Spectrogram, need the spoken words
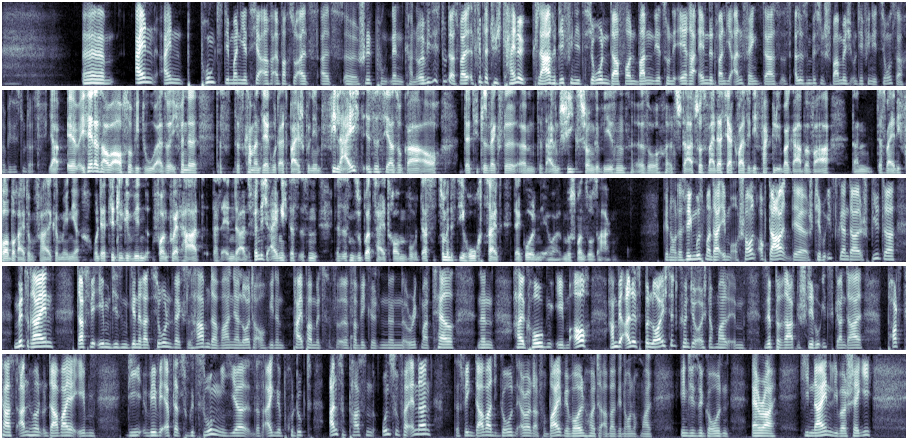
äh, ein, ein Punkt, den man jetzt hier auch einfach so als, als äh, Schnittpunkt nennen kann. Oder wie siehst du das? Weil es gibt natürlich keine klare Definition davon, wann jetzt so eine Ära endet, wann die anfängt. Das ist alles ein bisschen schwammig und Definitionssache. Wie siehst du das? Ja, äh, ich sehe das aber auch so wie du. Also ich finde, das, das kann man sehr gut als Beispiel nehmen. Vielleicht ist es ja sogar auch der Titelwechsel ähm, des Iron Sheiks schon gewesen, äh, so als Startschuss, weil das ja quasi die Fackelübergabe war. Dann, das war ja die Vorbereitung für Hulkamania und der Titelgewinn von Bret Hart das Ende. Also finde ich eigentlich, das ist ein, das ist ein super Zeitraum, wo das ist zumindest die Hochzeit der Golden Era, muss man so sagen. Genau, deswegen muss man da eben auch schauen. Auch da, der Steroidskandal spielt da mit rein, dass wir eben diesen Generationenwechsel haben. Da waren ja Leute auch wie einen Piper mit äh, verwickelt, einen Rick Martell, einen Hulk Hogan eben auch. Haben wir alles beleuchtet, könnt ihr euch nochmal im separaten Steroidskandal-Podcast anhören. Und da war ja eben die WWF dazu gezwungen, hier das eigene Produkt anzupassen und zu verändern. Deswegen, da war die Golden Era dann vorbei. Wir wollen heute aber genau nochmal in diese Golden Era hinein, lieber Shaggy.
